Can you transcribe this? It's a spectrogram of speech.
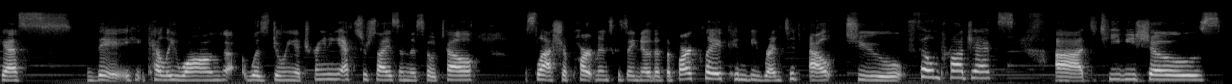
guess the he- Kelly Wong was doing a training exercise in this hotel slash apartments because I know that the Barclay can be rented out to film projects, uh, to TV shows.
